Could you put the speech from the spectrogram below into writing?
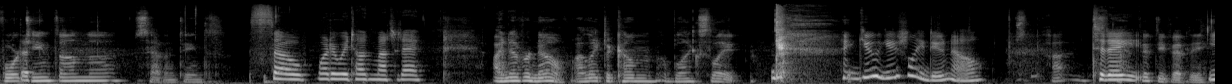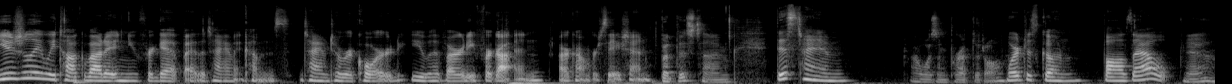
Fourteenth on the seventeenth. So, what are we talking about today? I never know. I like to come a blank slate. You usually do know. Uh, Today 50-50. Usually we talk about it and you forget by the time it comes time to record. You have already forgotten our conversation. But this time, This time I wasn't prepped at all. we're just going balls out, Yeah,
